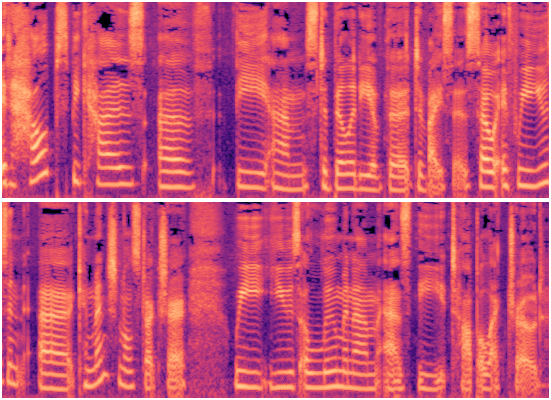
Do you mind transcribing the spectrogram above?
It helps because of the um, stability of the devices. So if we use a uh, conventional structure, we use aluminum as the top electrode.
